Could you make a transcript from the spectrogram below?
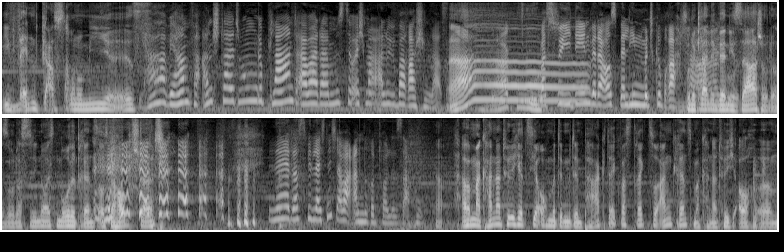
Event-Gastronomie ist. Ja, wir haben Veranstaltungen geplant, aber da müsst ihr euch mal alle überraschen lassen. Ah, Was für Ideen wir da aus Berlin mitgebracht so eine haben. kleine. Vernissage oder so, das sind die neuesten Modetrends aus der Hauptstadt. Nee, das vielleicht nicht, aber andere tolle Sachen. Ja. Aber man kann natürlich jetzt hier auch mit dem, mit dem Parkdeck, was direkt so angrenzt, man kann natürlich auch ähm,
